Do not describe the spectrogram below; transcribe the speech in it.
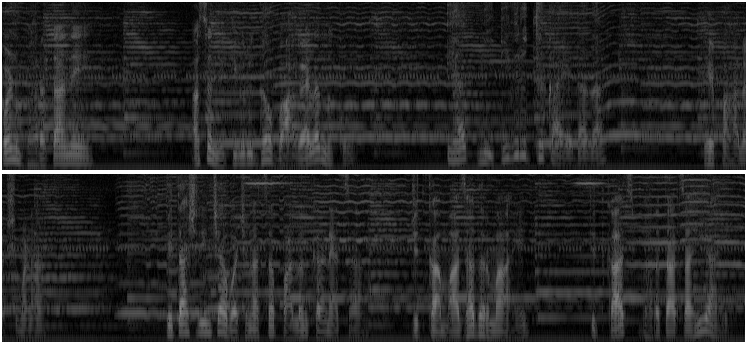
पण भरताने असं नीतीविरुद्ध वागायला नको. ह्यात नीतीविरुद्ध काय आहे दादा? हे पहा लक्ष्मणा. पिताश्रींच्या वचनाचं पालन करण्याचा जितका माझा धर्म आहे तितकाच भरताचाही आहे.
